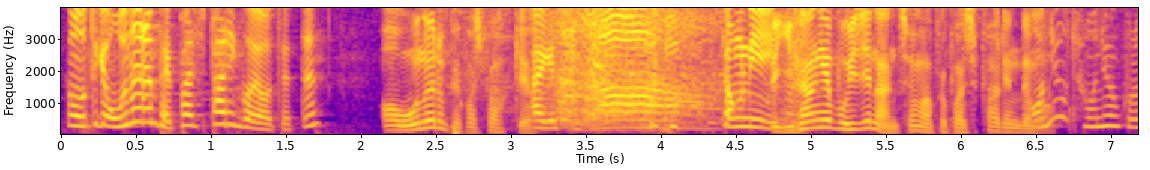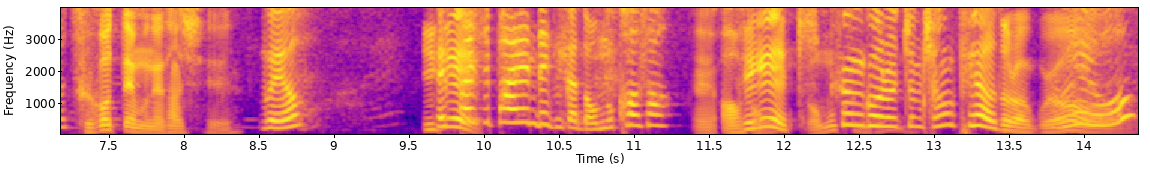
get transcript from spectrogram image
그럼 어떻게 오늘은 188인 거예요, 어쨌든? 어, 오늘은 188 할게요. 알겠습니다. 정리. 근데 이상해 보이진 않죠, 막 188인데 뭐 아니요, 전혀 그렇지. 그것 때문에 사실. 왜요? 이게 188인데 그러니까 너무 커서? 네, 아, 되게 너무- 키 너무 큰 거를 좀 창피하더라고요. 왜요?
